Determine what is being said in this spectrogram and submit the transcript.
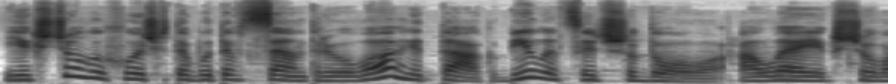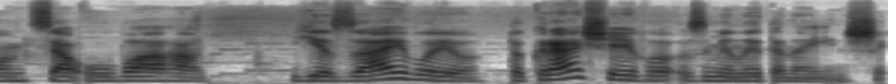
Якщо ви хочете бути в центрі уваги, так, біле це чудово, але якщо вам ця увага є зайвою, то краще його змінити на інший.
